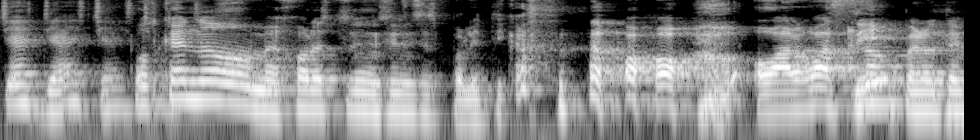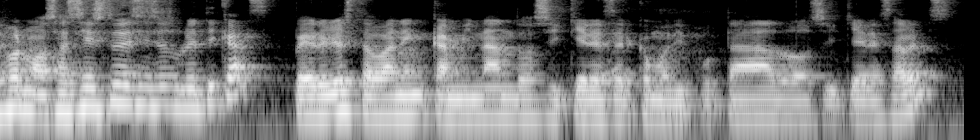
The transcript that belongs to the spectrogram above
yes, yes, yes, yes. que no mejor estudien ciencias políticas o algo así. No, pero te forma. O sea, sí estudias ciencias políticas, pero ellos te van encaminando si quieres ser como diputado, si quieres, ¿sabes?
